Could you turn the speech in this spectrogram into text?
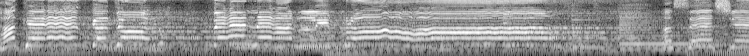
הכאב גדול ואין לאן לברוח. עשה שיגמר,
